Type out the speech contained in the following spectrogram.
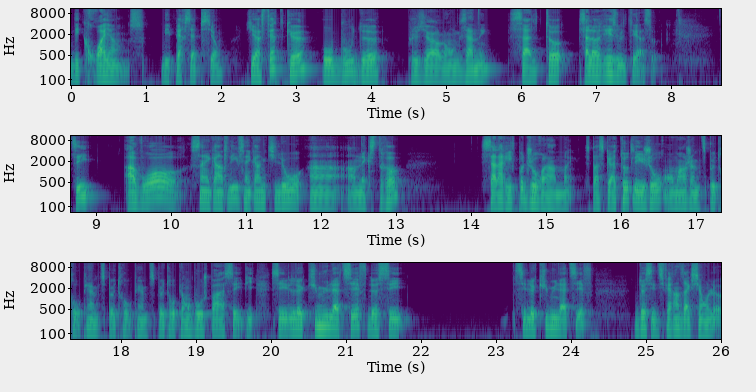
des croyances, des perceptions qui a fait que, au bout de plusieurs longues années, ça, ça a résulté à ça. Tu sais, avoir 50 livres, 50 kilos en, extra, ça n'arrive pas du jour au lendemain. C'est parce qu'à tous les jours, on mange un petit peu trop, puis un petit peu trop, puis un petit peu trop, puis on bouge pas assez. Puis c'est le cumulatif de ces. C'est le cumulatif de ces différentes actions-là.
